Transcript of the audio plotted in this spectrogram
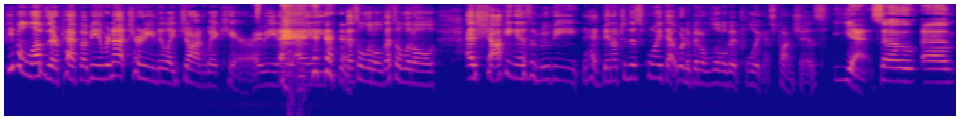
people love their pep. I mean, we're not turning into like John Wick here. I mean, I, I that's a little that's a little as shocking as the movie had been up to this point. That would have been a little bit pulling its punches. Yeah. So, um,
